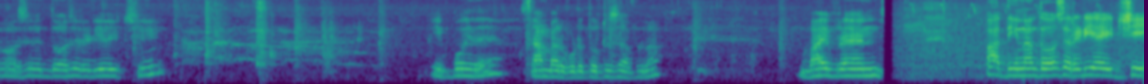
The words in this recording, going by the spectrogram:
தோசை தோசை ரெடி ஆயிடுச்சு. இப்போ இதை சாம்பார் கூட தொட்டு சாப்பிட்லாம். பாய் ஃப்ரெண்ட்ஸ் பார்த்தீங்கன்னா தோசை ரெடி ஆயிடுச்சு.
